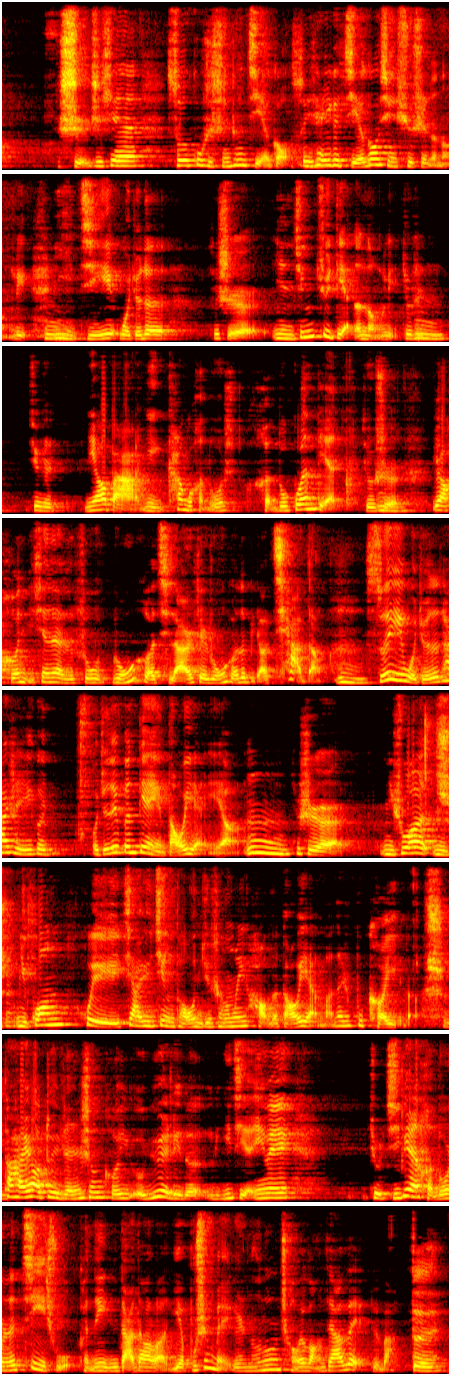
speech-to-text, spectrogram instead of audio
使这些所有故事形成结构，所以它一个结构性叙事的能力，嗯。以及我觉得就是引经据典的能力，就是、嗯就是你要把你看过很多很多观点，就是嗯要和你现在的书融合起来，而且融合的比较恰当。嗯所以我觉得他是一个，我觉得跟电影导演一样，嗯就是你说你你光会驾驭镜头，你就成为好的导演嘛？那是不可以的。是他还要对人生和有阅历的理解，因为就即便很多人的技术肯定已经达到了，也不是每个人能都能成为王家卫，对吧？对，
